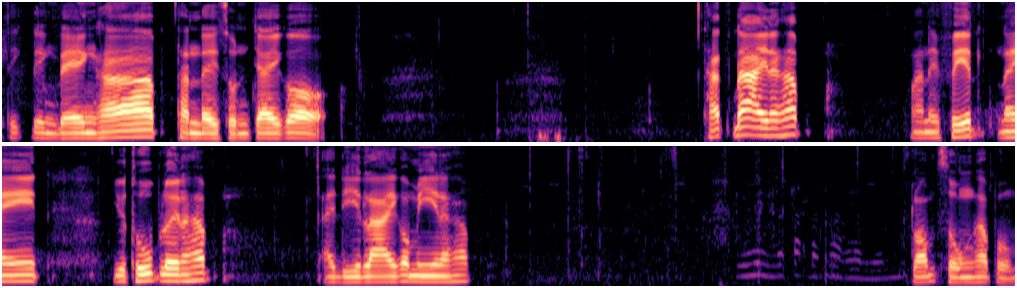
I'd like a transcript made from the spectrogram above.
พริกแดงๆครับ ท่านใดสนใจก็ ทักได้นะครับ มาในเฟซใน YouTube เลยนะครับ ID ไลน์ก็มีนะครับ พร้อมส่งครับผม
